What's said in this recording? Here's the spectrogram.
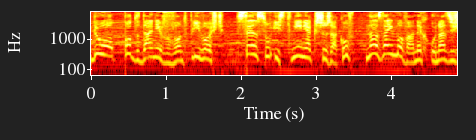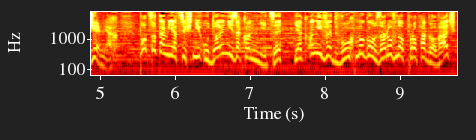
było poddanie w wątpliwość sensu istnienia krzyżaków na zajmowanych u nas ziemiach. Po co tam jacyś nieudolni zakonnicy, jak oni we dwóch mogą zarówno propagować,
